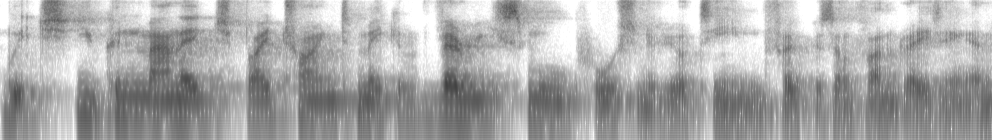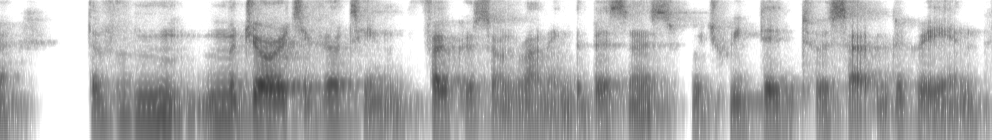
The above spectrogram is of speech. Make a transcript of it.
which you can manage by trying to make a very small portion of your team focus on fundraising and the majority of your team focus on running the business, which we did to a certain degree. And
